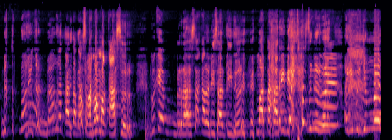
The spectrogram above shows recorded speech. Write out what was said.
deket banget. Deket banget atap asrama sama kasur. Gue kayak berasa kalau di saat tidur matahari di atas bener banget. Lagi berjemur,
